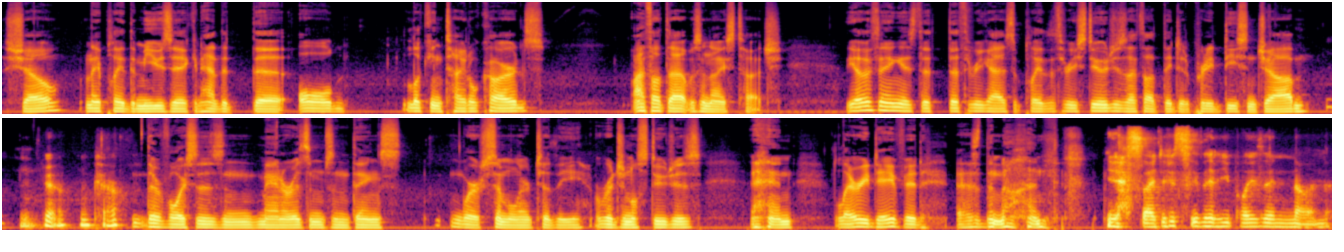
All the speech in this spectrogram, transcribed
show, and they played the music and had the, the old looking title cards. I thought that was a nice touch. The other thing is that the three guys that played the Three Stooges, I thought they did a pretty decent job. Yeah. Okay. Their voices and mannerisms and things were similar to the original Stooges. And Larry David as the nun, Yes, I do see that he plays a nun.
